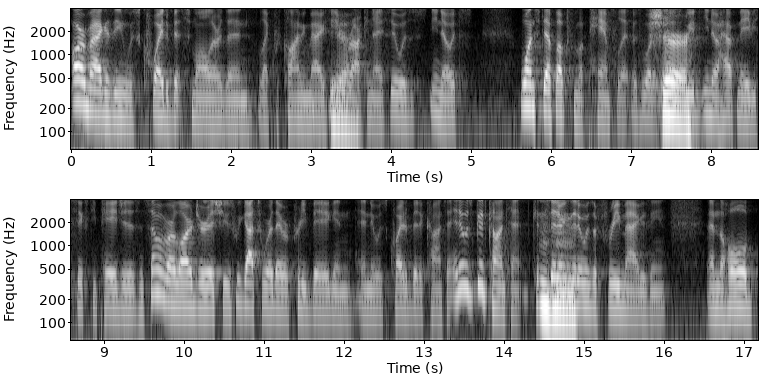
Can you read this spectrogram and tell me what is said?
our magazine was quite a bit smaller than like with Climbing Magazine Yeah. or Rock and Ice. It was you know it's one step up from a pamphlet is what it Sure. was. We'd you know have maybe 60 pages, and some of our larger issues we got to where they were pretty big, and and it was quite a bit of content, and it was good content considering Mhm. that it was a free magazine, and the whole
